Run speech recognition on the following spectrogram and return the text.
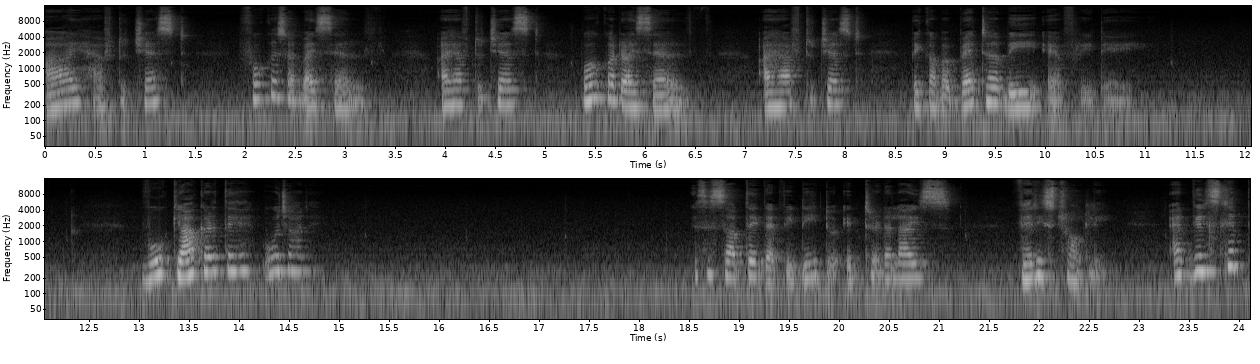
I have to just focus on myself. I have to just work on myself. I have to just become a better me every day. वो क्या करते हैं वो जाने This is something that we need to internalize very strongly. And we'll slip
